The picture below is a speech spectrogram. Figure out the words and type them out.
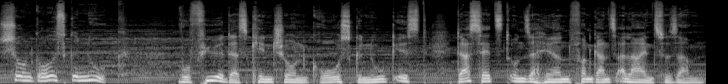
schon groß genug. Wofür das Kind schon groß genug ist, das setzt unser Hirn von ganz allein zusammen.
